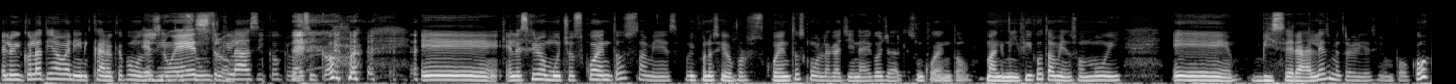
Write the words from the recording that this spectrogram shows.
el único latinoamericano que podemos decir que es un clásico, clásico. Eh, él escribió muchos cuentos, también es muy conocido por sus cuentos, como La gallina de Goya, que es un cuento magnífico, también son muy eh, viscerales, me atrevería a decir un poco,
